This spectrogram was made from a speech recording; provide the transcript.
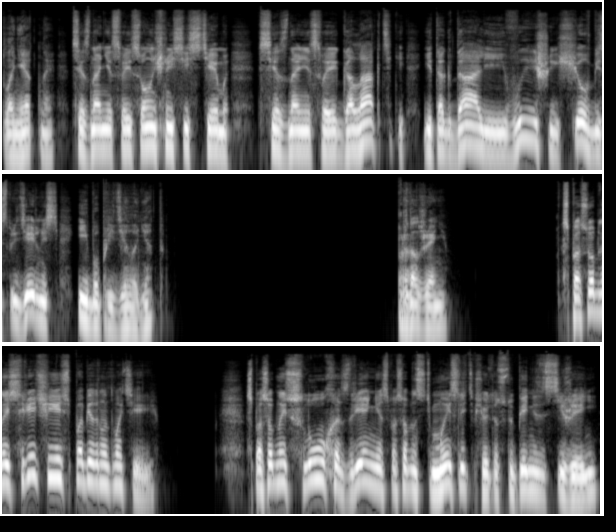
планетное, все знания своей Солнечной системы, все знания своей галактики и так далее, и выше еще в беспредельность, ибо предела нет. Продолжение. Способность речи есть победа над материей. Способность слуха, зрения, способность мыслить — все это ступени достижений,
